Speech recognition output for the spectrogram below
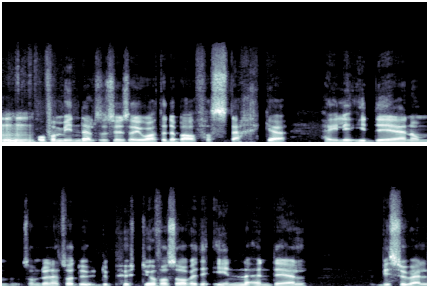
Mm. Og for min del så syns jeg jo at det bare forsterker hele ideen om som du nettopp du, du putter jo for så vidt inn en del visuell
